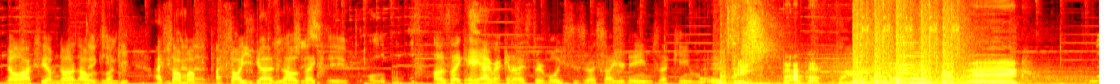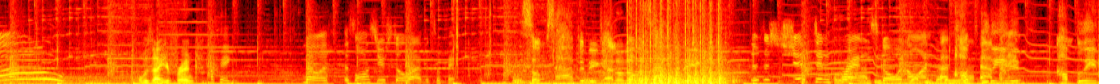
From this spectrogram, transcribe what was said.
dude. No, actually, I'm not. I Thank was you. lucky. I You saw my, kinda- I saw you guys, you and I was like, saved all of us. I was like, hey, I recognize their voices, and I saw your names. That came. No. Was that your friend? Okay. No, if, as long as you're still alive, it's okay. Something's happening. I don't know what's happening. There's a shift in Come on, friends Happy. going Yeah, on. That's I'm happening. bleeding. I'm bleeding,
